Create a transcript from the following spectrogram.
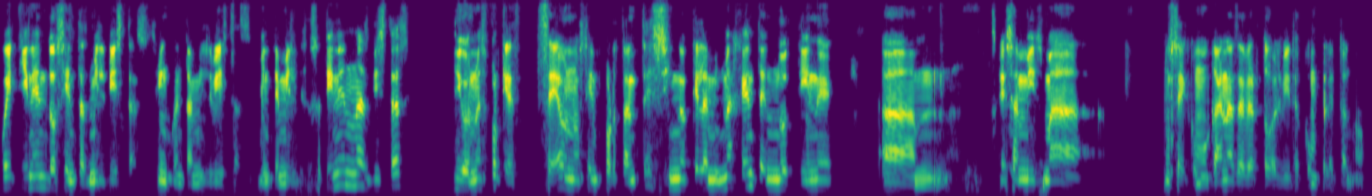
güey, tienen 200 mil vistas, 50 mil vistas, 20 mil vistas, o sea, tienen unas vistas, digo, no es porque sea o no sea importante, sino que la misma gente no tiene esa misma, no sé, como ganas de ver todo el video completo, ¿no?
